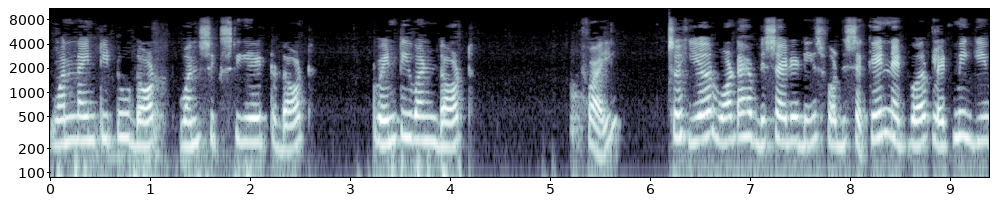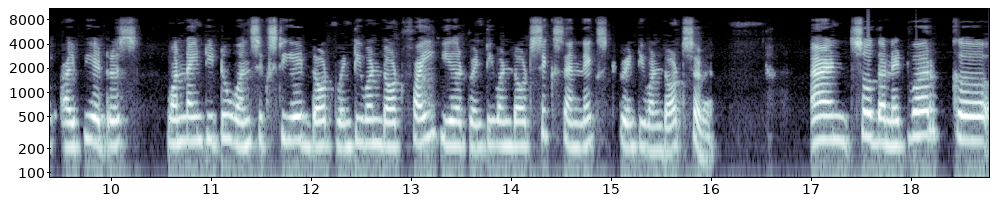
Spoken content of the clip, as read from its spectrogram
192.168.21. 5 so here what i have decided is for the second network let me give ip address 192.168.21.5 here 21.6 and next 21.7 and so the network uh,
